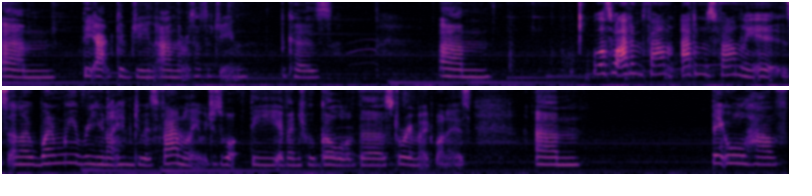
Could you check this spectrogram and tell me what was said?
um, the active gene and the recessive gene, because um, well, that's what Adam fam- Adam's family is, and I, when we reunite him to his family, which is what the eventual goal of the story mode one is, um, they all have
